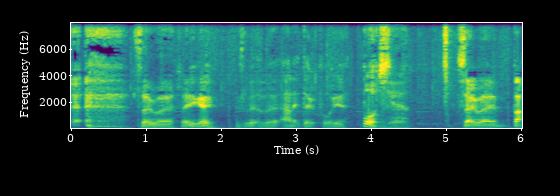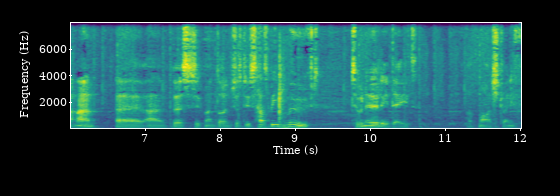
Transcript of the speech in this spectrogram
so uh, there you go. There's a little uh, anecdote for you. But Yeah. so um, Batman uh, uh, versus Superman: Dawn of Justice has been moved to an earlier date of March 25th,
